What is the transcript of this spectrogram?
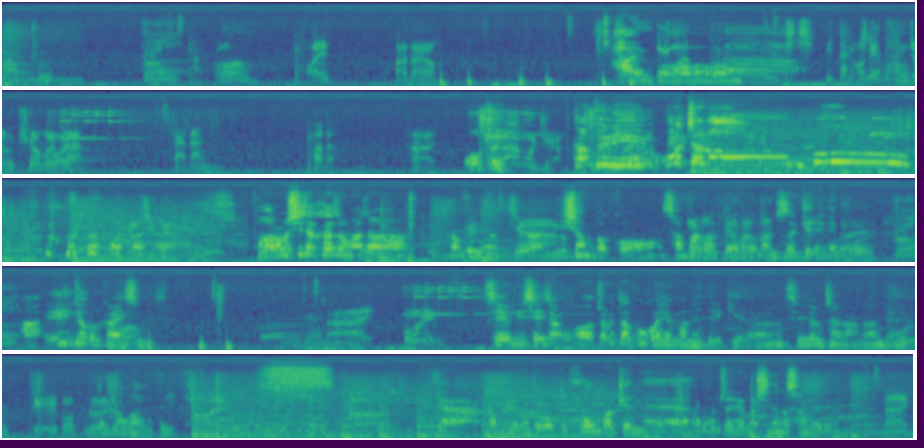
하프 하이. 바꿔. 걸 받아요. 아이고. 일단 어디 판좀 키워볼까? 따당. 받아. 다 오케이. 나무지야 깡필님 5천원! 우후. 것이다. 바로 시작하자마자 깡필님한테 제가 미션 받고 38강대으로 남선 계리님을 하이. 아 일격을 가했습니다 자 우린 세윤이 3장 어, 좀 이따 보고 해만 해드릴게요. 3장 잘 안 하는데. 일곱 글안 해드릴게요. 야 깡필님한테 오또 후원 받겠네. 오늘 저녁에 맛있는 거 사먹어야 되겠네 아이.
